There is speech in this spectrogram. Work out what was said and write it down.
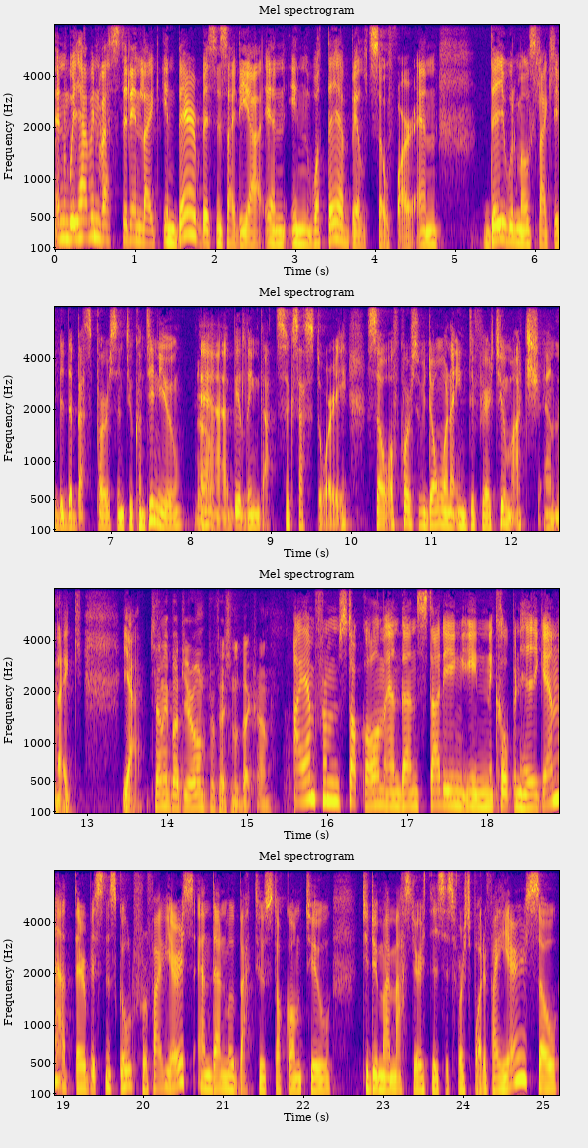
And we have invested in like in their business idea and in what they have built so far. And they will most likely be the best person to continue Yeah. uh, building that success story. So of course we don't want to interfere too much and like Yeah. Tell me about your own professional background. I am from Stockholm and then studying in Copenhagen at their business school for five years, and then moved back to Stockholm to to do my master thesis for Spotify here. So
